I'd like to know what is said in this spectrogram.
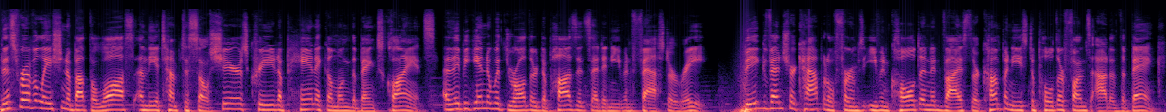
This revelation about the loss and the attempt to sell shares created a panic among the bank's clients, and they began to withdraw their deposits at an even faster rate. Big venture capital firms even called and advised their companies to pull their funds out of the bank,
